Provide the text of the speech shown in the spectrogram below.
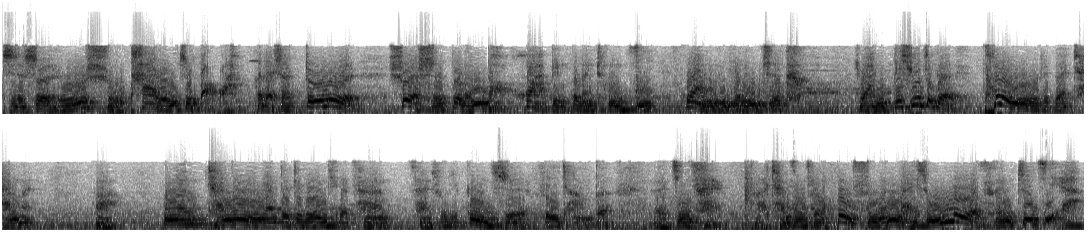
只是如数他人之宝啊，或者说终日硕食不能饱，画饼不能充饥，望门不能止渴，是吧？你必须这个透入这个禅门啊。那么禅宗里面对这个问题的阐阐述就更是非常的呃精彩啊。禅宗说：“悟此门来是莫曾之解啊，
